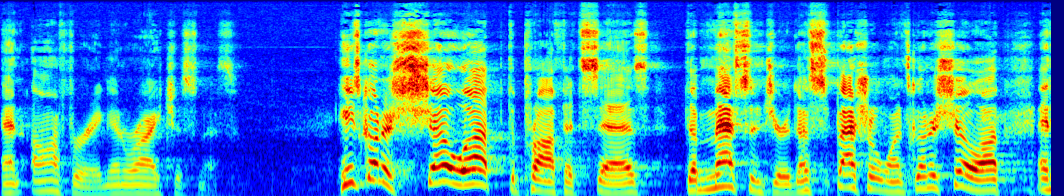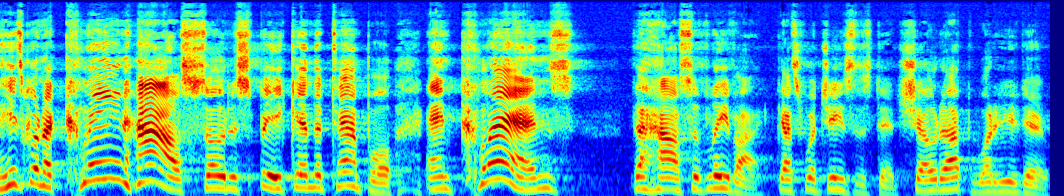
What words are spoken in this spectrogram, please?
an offering in righteousness. He's going to show up, the prophet says, the messenger, the special one, is going to show up, and he's going to clean house, so to speak, in the temple and cleanse the house of Levi. Guess what Jesus did? Showed up, what did he do?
